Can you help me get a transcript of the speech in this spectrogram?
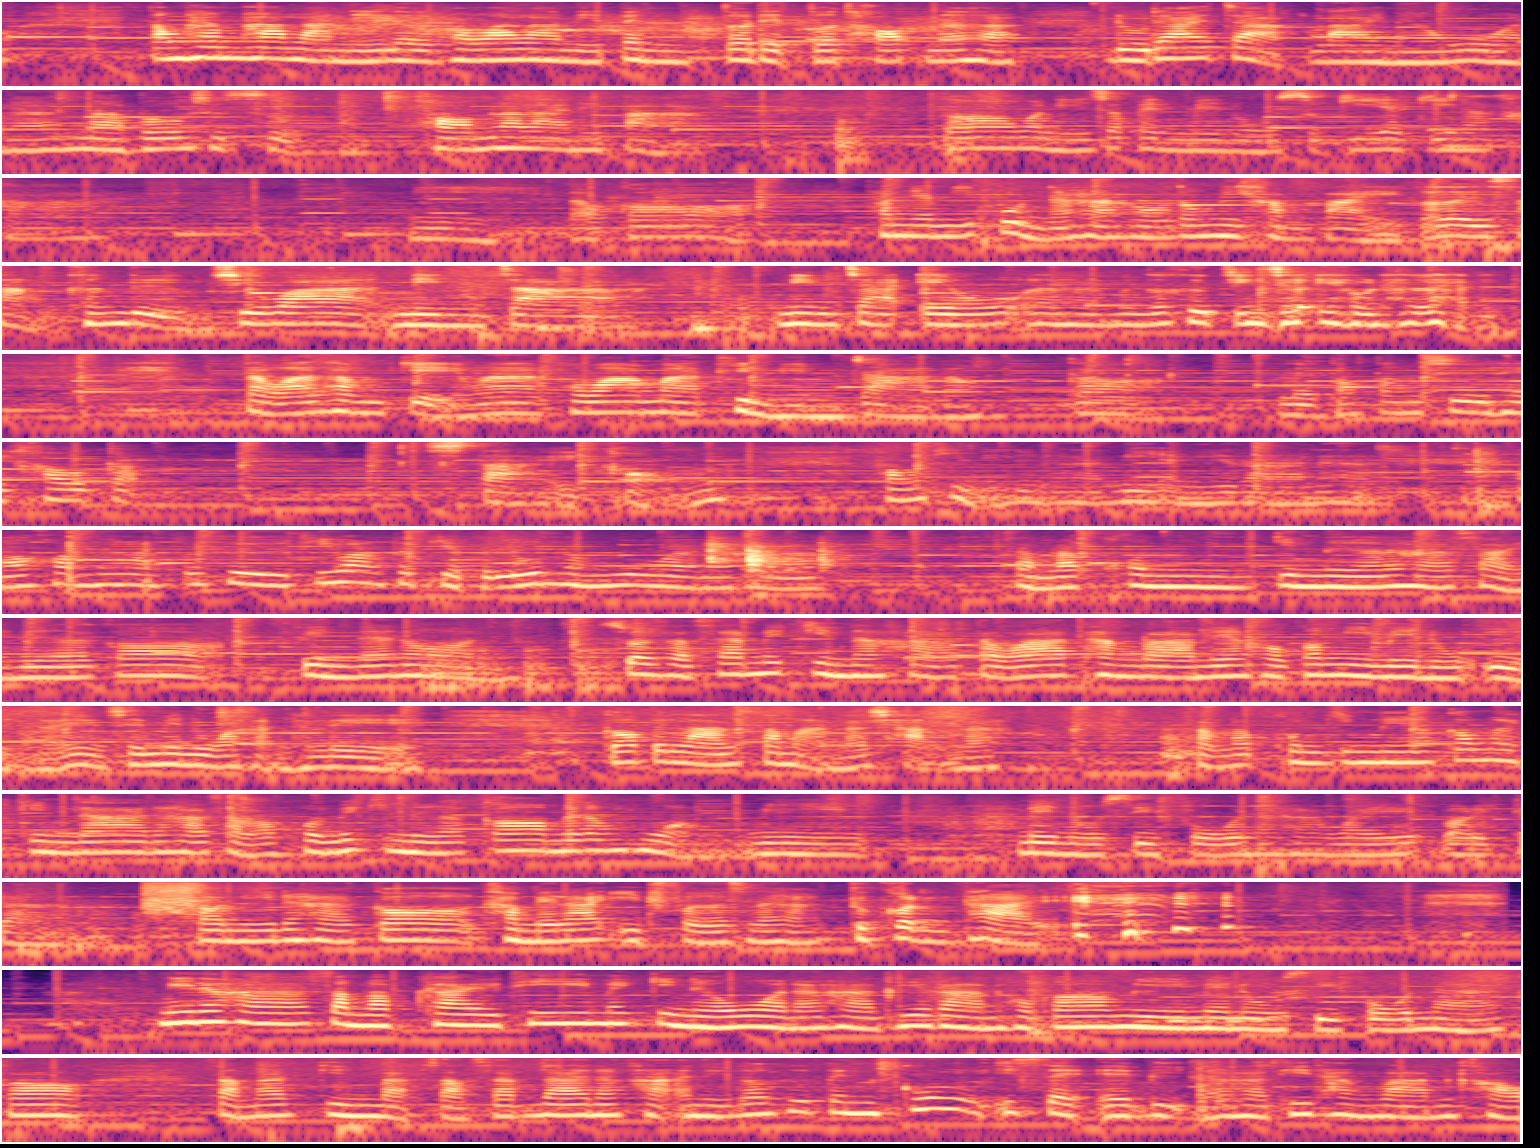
ต้องห้ามพลาดร้านนี้เลย เพราะว่าร้านนี้เป็นตัวเด็ดตัวท็อปนะคะ ดูได้จากลายเนื้อวัวนะมาเบิลสุดๆ พร้อมละลายในปาก ก็วันนี้จะเป็นเมนูสุกิยากินะคะ นี่แล้วก็ทำยำญี่ปุ่นนะคะเขาต้องมีคำไปก็เลยสั่งเครื่องดื่ม ชื่อว่านินจานินจาเอลนะคะมันก็คือจิงเจอร์เอลนั่นแหละ แต่ว่าทำเก๋มาก เพราะว่ามาถิ่นนินจาเนาะก็เลยต้องตั้งชื่อให้เข้ากับ สไตล์ของท้องถิ่นนิดนึงนะคะนี่อันนี้ร้านนะคะแล้วความน่ารักก็คือที่วางตะเกียบเป็นรูปน้องวัวนะคะสำหรับคนกินเนื้อนะคะ สายเนื้อก็ฟินแน่นอน ส่วนสาวแซ่บไม่กินนะคะ แต่ว่าทางร้านเนี่ยเขาก็มีเมนูอื่นนะอย่างเช่นเมนูอาหารทะเล ก็เป็นร้านสมานฉันนะสำหรับคนกินเนื้อก็มากินได้นะคะสำหรับคนไม่กินเนื้อก็ไม่ต้องห่วงมีเมนูซีฟู้ดนะคะ ไว้บริการ ตอนนี้นะคะก็ Camera Eat First นะคะ ทุกคนถ่าย นี่นะคะสำหรับใครที่ไม่กินเนื้อวัวนะคะ ที่ร้านเขาก็มีเมนูซีฟู้ดนะ ก็สามารถกินแบบสาวแซ่บได้นะคะ อันนี้ก็คือเป็นกุ้งอิเซเอบินะคะ ที่ทางร้านเขา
